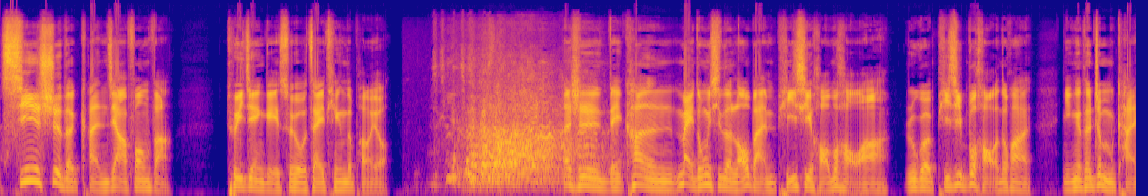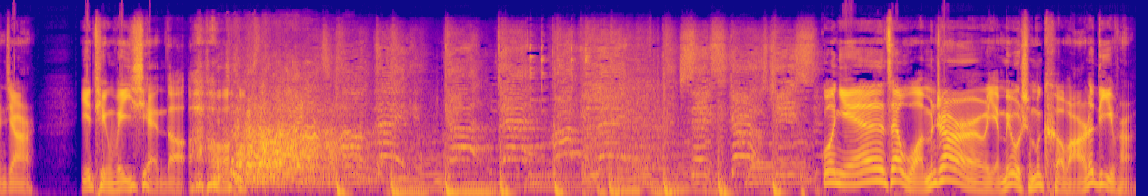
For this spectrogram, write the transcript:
新式的砍价方法，推荐给所有在听的朋友。但是得看卖东西的老板脾气好不好啊。如果脾气不好的话，你跟他这么砍价，也挺危险的。过年在我们这儿也没有什么可玩的地方，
